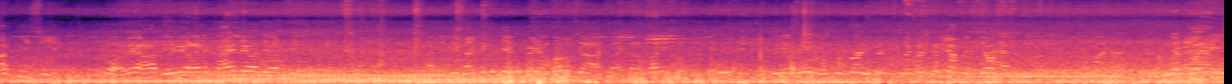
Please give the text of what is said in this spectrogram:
આપીએ છીએ. તો હવે આ દેવીવાળાને કાંઈ લેવા દેવાનું નથી. આ બીજી સાયકલ એનું કંઈ અમારું છે. આ સાયકલ અમારી છે એનું એ અમે મફતમાં રિપેર સાયકલ કરી આપે છે અમને કોઈ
